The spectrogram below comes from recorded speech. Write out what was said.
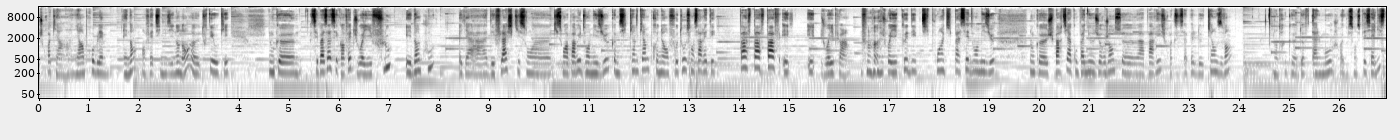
Je crois qu'il y, a un problème. Et non, en fait, il me dit non, non, euh, tout est ok. Donc euh, c'est pas ça, c'est qu'en fait, je voyais flou et d'un coup, il y a des flashs qui sont, euh, qui sont apparus devant mes yeux comme si quelqu'un me prenait en photo sans s'arrêter. Paf, paf, paf. Et, et je voyais plus rien. je voyais que des petits points qui passaient devant mes yeux. Donc euh, je suis partie accompagner aux urgences euh, à Paris, je crois que ça s'appelle de 15-20, un truc euh, d'ophtalmo, je crois qu'ils sont spécialistes.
